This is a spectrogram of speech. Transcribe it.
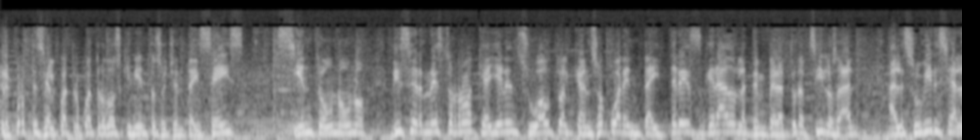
Repórtese al 442-586-1011. Dice Ernesto Roa que ayer en su auto alcanzó 43 grados la temperatura. Sí, al subirse al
